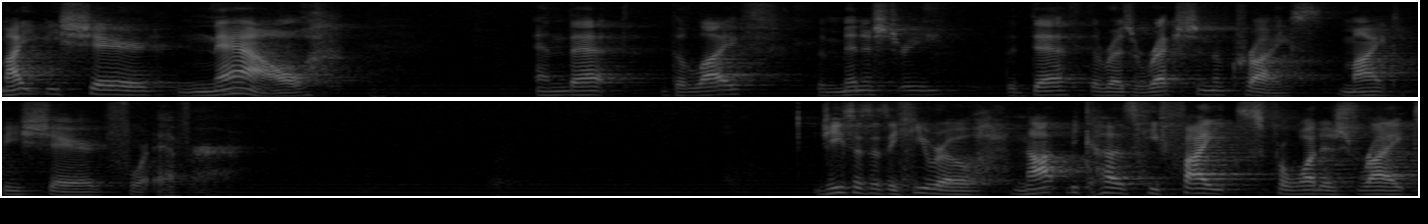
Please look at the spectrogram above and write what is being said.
might be shared now, and that the life, the ministry, the death, the resurrection of Christ might be shared forever. Jesus is a hero not because he fights for what is right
